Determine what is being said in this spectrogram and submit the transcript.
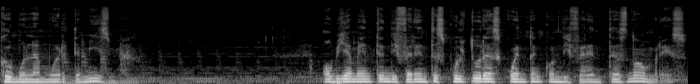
como la muerte misma. Obviamente en diferentes culturas cuentan con diferentes nombres,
